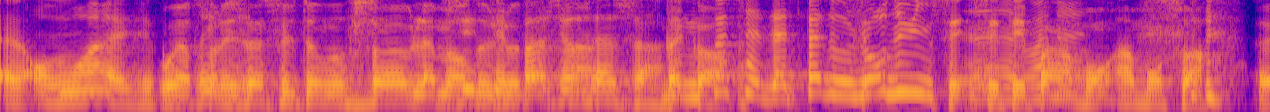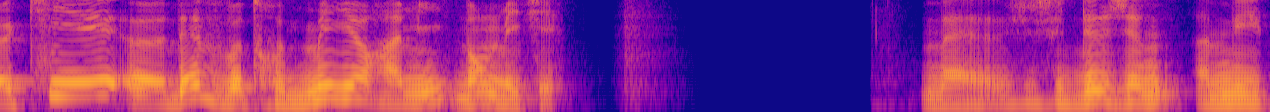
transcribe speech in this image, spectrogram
elle- au moins, elle a Oui, entre les insultes homophobes, la mort de J'étais Joe pas Dassin. Joe Dassin. Comme D'accord. quoi, ça date pas d'aujourd'hui. C'est- C'était Euh, pas voilà. un bon, un bon soir. Euh, qui est, euh, Dave, votre meilleur ami dans le métier? Mais j'ai deux am- amis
